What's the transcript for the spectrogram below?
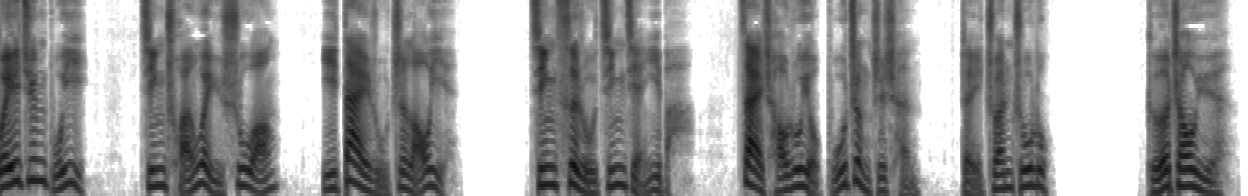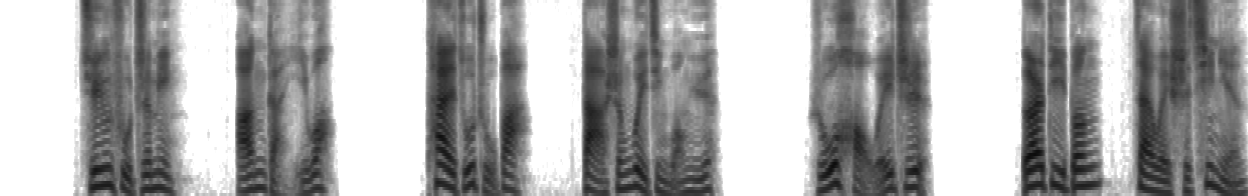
为君不义。”今传位与叔王，以待汝之劳也。今赐汝金简一把，在朝如有不正之臣，得专诛戮。德昭曰：“君父之命，安敢遗忘？”太祖主罢，大声谓晋王曰：“汝好为之。”俄而帝崩，在位十七年，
